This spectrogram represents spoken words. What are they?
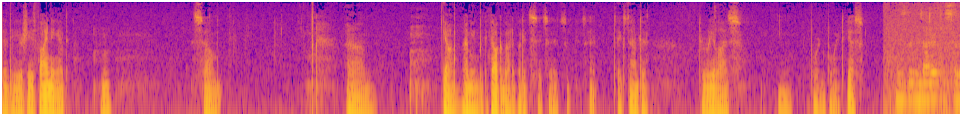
that he or she is finding it. Hmm? So, um, yeah, I mean, we can talk about it, but it's it's, it's, it's it takes time to to realize. Important point. Yes. Is the desire to serve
